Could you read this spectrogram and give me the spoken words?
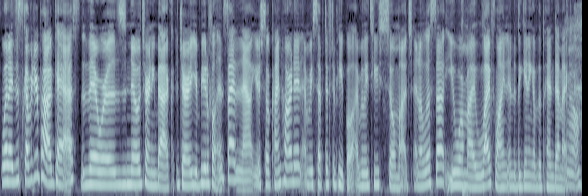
when I discovered your podcast, there was no turning back. Jerry, you're beautiful inside and out. You're so kind hearted and receptive to people. I relate to you so much. And Allisa, you were my lifeline in the beginning of the pandemic. Oh.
